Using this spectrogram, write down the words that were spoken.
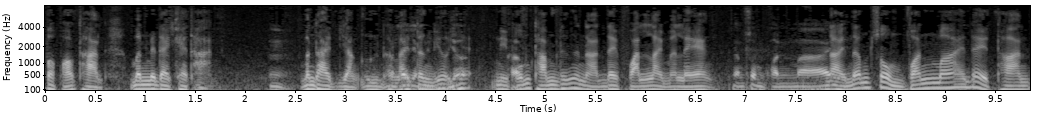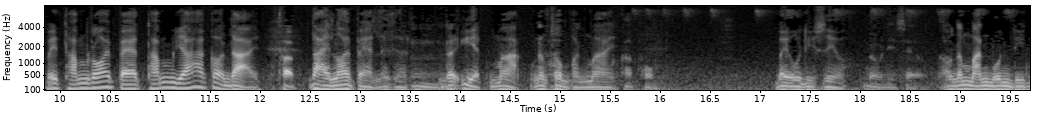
ว่าเผาถ่าน มันไม่ได้แค่ถ่านอืมมันได้อย่างอื่นอะไรมันได้อย่างตั้งเยอะอื่นเยอะแยะนี่ครับผมทำถึงขนาดได้ฟันไล่แมลง น้ำส้มควันไม้ได้น้ำส้มฟันไม้ ได้ถ่านไปทำร้อยแปดทำยาก็ได้ครับได้ร้อยแปดเลยครับอืมละเอียดมากน้ำส้มฟันไม้ครับผมไบโอดีเซลไบโอดีเซลเอาน้ำมันบนดิน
